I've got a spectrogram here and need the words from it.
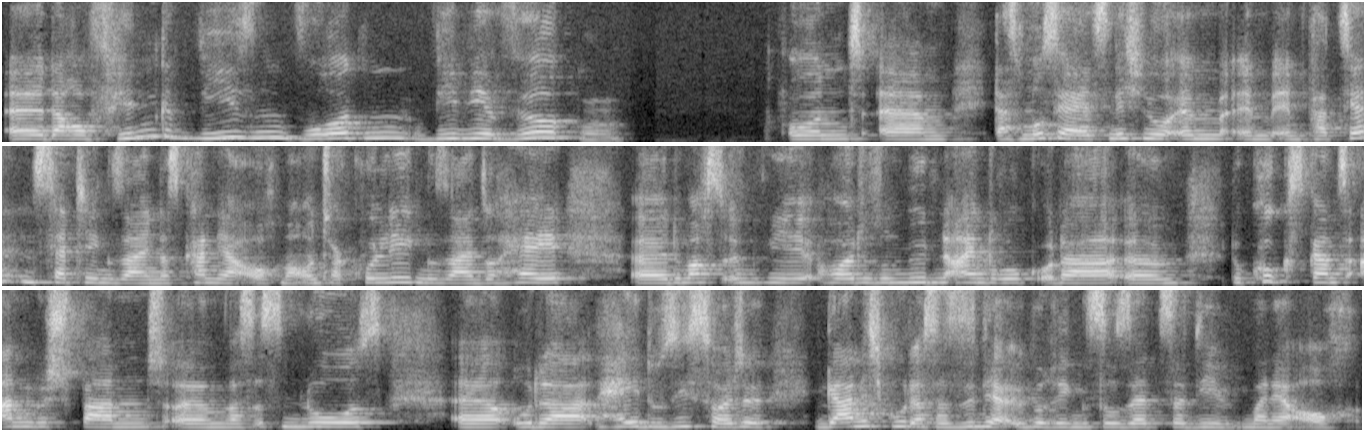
äh, darauf hingewiesen wurden, wie wir wirken. Und ähm, das muss ja jetzt nicht nur im, im, im Patientensetting sein, das kann ja auch mal unter Kollegen sein, so hey, äh, du machst irgendwie heute so einen müden Eindruck oder ähm, du guckst ganz angespannt, ähm, was ist denn los? Äh, oder hey, du siehst heute gar nicht gut aus. Das sind ja übrigens so Sätze, die man ja auch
